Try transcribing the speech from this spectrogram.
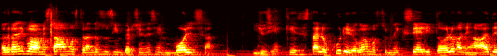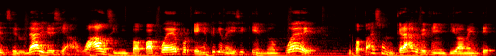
otra vez mi papá me estaba mostrando sus inversiones en bolsa y yo decía, ¿qué es esta locura? Y luego me mostró un Excel y todo lo manejaba desde el celular. Y yo decía, wow, si mi papá puede, porque hay gente que me dice que no puede. Mi papá es un crack definitivamente.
